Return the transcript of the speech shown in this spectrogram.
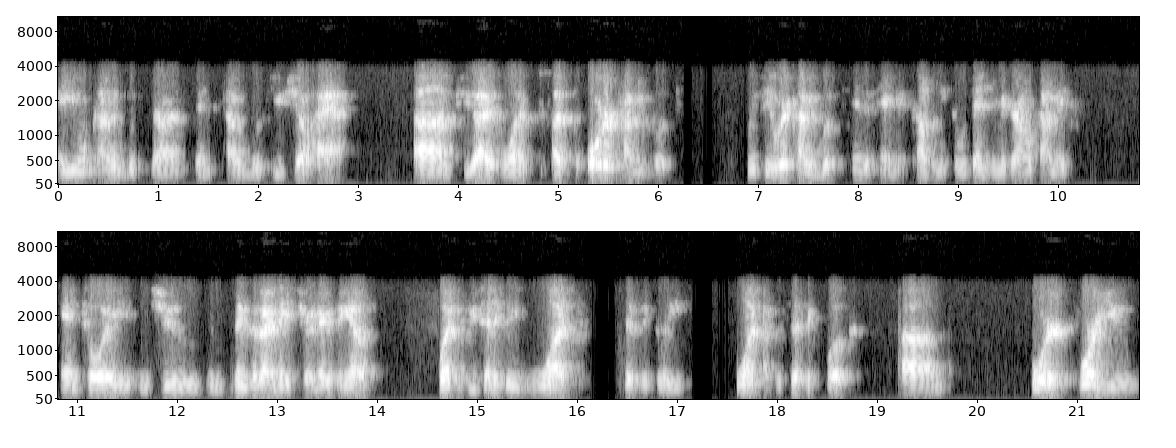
and you want comic books done, then comic books you shall have. Um, if you guys want us to order comic books, we see we're a comic book entertainment company, so we tend to make our own comics and toys and shoes and things of that nature and everything else. But if you technically want specifically want a specific book um, ordered for you,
